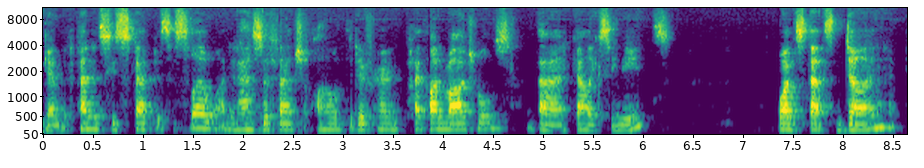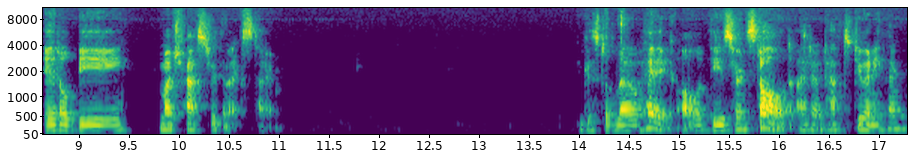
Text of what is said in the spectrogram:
Again, the dependency step is the slow one. It has to fetch all of the different Python modules that Galaxy needs. Once that's done, it'll be much faster the next time. Because it'll know, hey, all of these are installed. I don't have to do anything.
